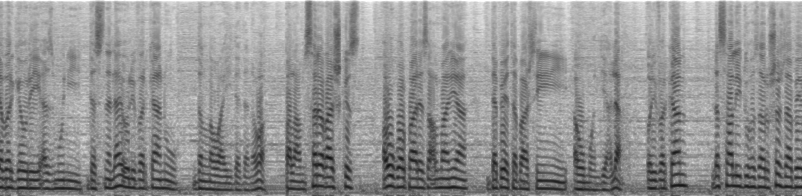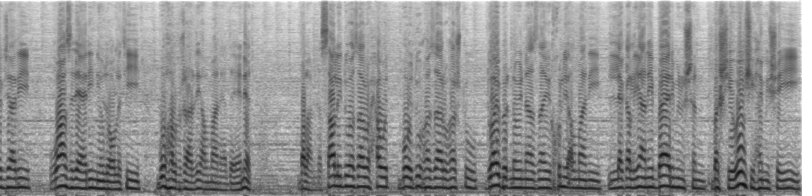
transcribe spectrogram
لەبەر گەورەیی ئەزموونی دەچنە لای ئۆلیڤەر کان و دڵنەوایی دەدەنەوە. بەڵام سەرەڕای شکست، ئەو گۆڵپارێزە ئەڵمانییە دەبێتە باشترینی ئەو مۆندیالە. ئۆلیڤەر کان لە ساڵی دوو هەزار و شەش دا بە یەکجاری واز لە یاری نێودەوڵەتی بۆ هەڵبژاردەی ئەڵمانیا دەهێنێت، بەڵام لە ساڵی دوو هەزار و حەوت بۆ دوو هەزار و هەشت و دوای بردنەوەی نازناوی خولی ئەڵمانی لەگەڵ یانەی بایەر میونشن بە شێوەیەکی هەمیشەیی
